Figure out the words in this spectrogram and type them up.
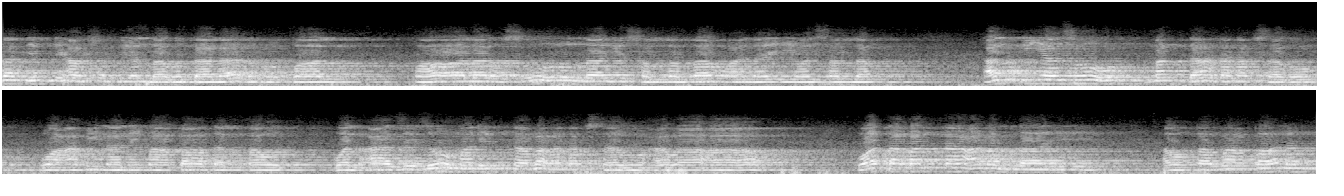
وعن شفرة بن عوش رضي الله تعالى عنه قال قال رسول الله صلى الله عليه وسلم القياس من دان نفسه وعمل لما بعد الموت والعاجز من اتبع نفسه هواها وتمنى على الله أو كما قال النبي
